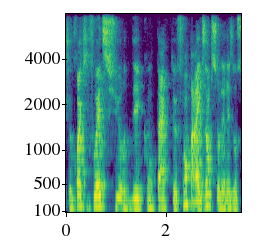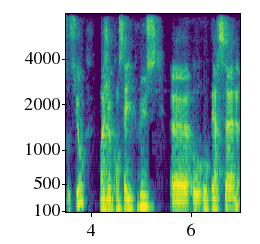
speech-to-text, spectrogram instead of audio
je crois qu'il faut être sur des contacts francs, par exemple sur les réseaux sociaux. Moi, je conseille plus euh, aux, personnes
